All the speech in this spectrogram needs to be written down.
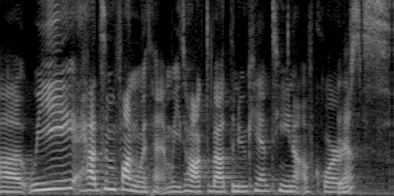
uh, we had some fun with him. We talked about the new cantina, of course. Yes.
